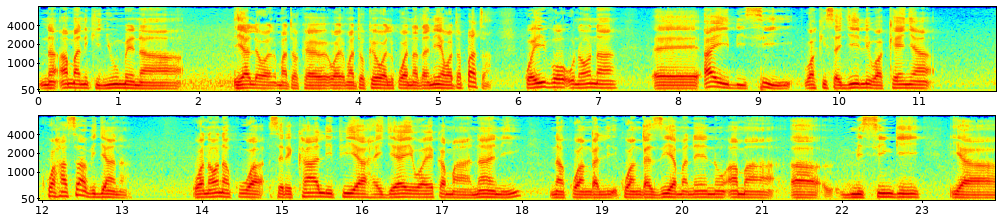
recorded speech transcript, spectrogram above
na ama ni kinyume na yale matokeo walikuwa wanadhania watapata. Kwa hivyo unaona eh, IEBC wakisajili wa Kenya kwa hasa vijana wanaona kuwa serikali pia haijawai waweka maanani na kuangali, kuangazia maneno ama uh, misingi ya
